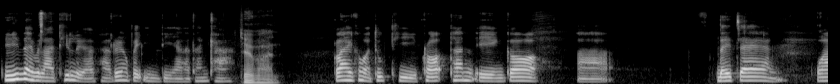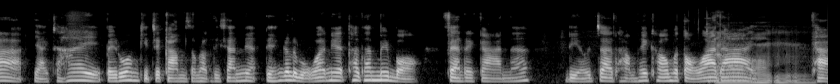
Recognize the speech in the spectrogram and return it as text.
ทีนี้ในเวลาที่เหลือค่ะ เรื่องไปอินเดียค่ะท่านคะเจ้าพันใกล้เข้ามาทุกที เพราะท่านเองก็ ได้แจ้งว่าอยากจะให้ไปร่วมกิจกรรมสำหรับดิฉันเนี่ยดิฉันก็เลยบอกว่าเนี่ยถ้าท่านไม่บอกแฟนรายการนะ เดี๋ยวจะทำให้เขามาต่อว่าได้ค่ะ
